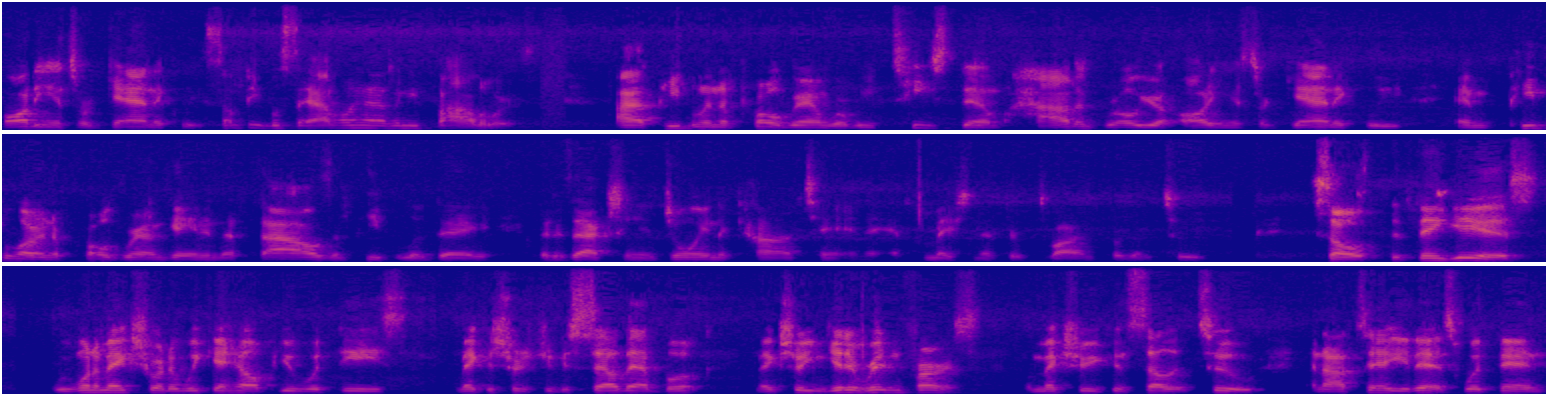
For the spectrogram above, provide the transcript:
audience organically. Some people say, I don't have any followers. I have people in the program where we teach them how to grow your audience organically. And people are in the program gaining a thousand people a day that is actually enjoying the content and the information that they're providing for them too. So the thing is, we want to make sure that we can help you with these, making sure that you can sell that book, make sure you can get it written first, but make sure you can sell it too. And I'll tell you this within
